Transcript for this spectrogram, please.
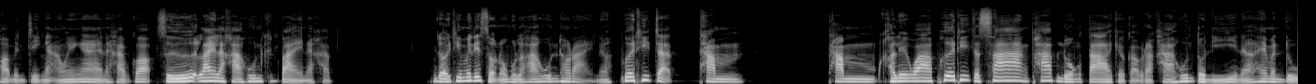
ความเป็นจริงอะเอาง่ายๆนะครับก็ซื้อไล่ราคาหุ้นขึ้นไปนะครับโดยที่ไม่ได้สนว่ามูลค่าหุ้นเท่าไหร่เนาะเพื่อที่จะทำ ทำเขาเรียกว่าเพื่อที่จะสร้างภาพลวงตาเกี่ยวกับราคาหุ้นตัวนี้นะให้มันดู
